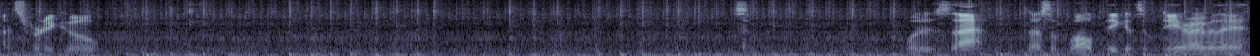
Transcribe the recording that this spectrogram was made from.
That's pretty cool. What is that? Is that some wild pig and some deer over there?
